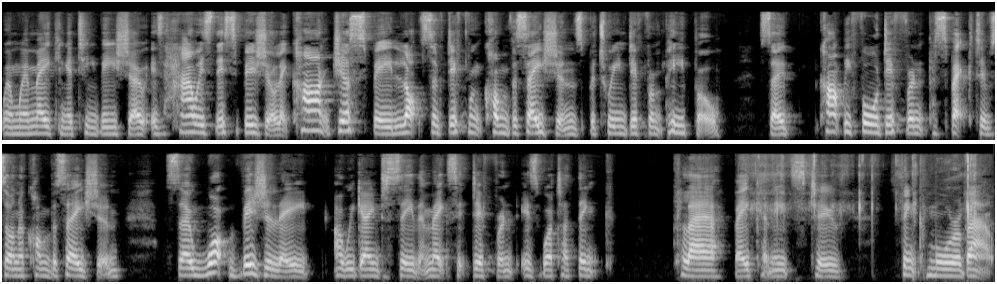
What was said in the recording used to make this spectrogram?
when we're making a TV show is how is this visual? It can't just be lots of different conversations between different people. So can't be four different perspectives on a conversation. So what visually are we going to see that makes it different is what I think Clare Baker needs to think more about.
